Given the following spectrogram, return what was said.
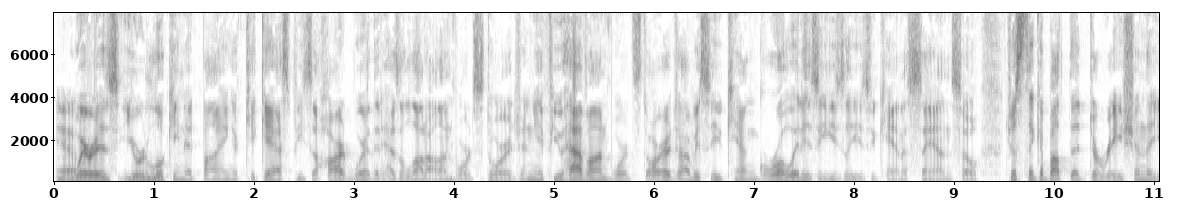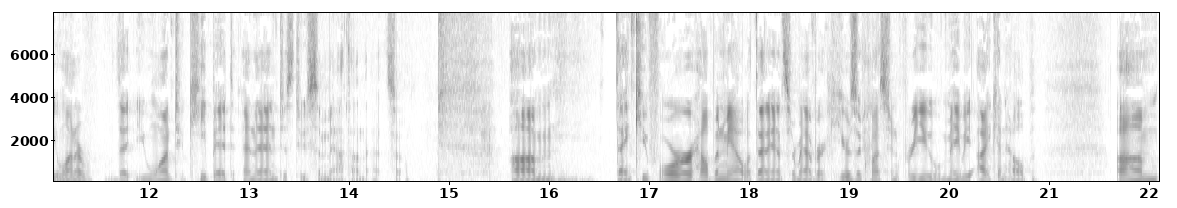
Yeah. Whereas you're looking at buying a kick ass piece of hardware that has a lot of onboard storage. And if you have onboard storage, obviously you can't grow it as easily as you can a SAN. So just think about the duration that you want to that you want to keep it and then just do some math on that. So um thank you for helping me out with that answer, Maverick. Here's a question for you. Maybe I can help. Um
